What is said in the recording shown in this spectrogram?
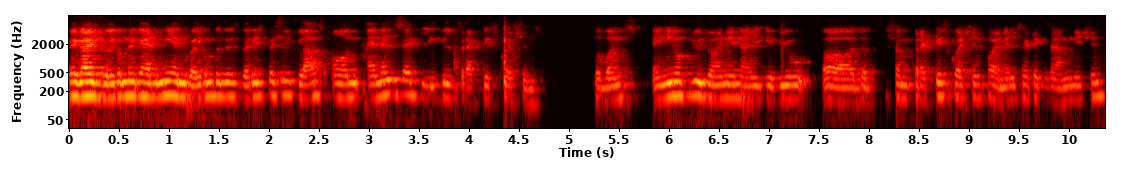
Hey guys, welcome to Academy and welcome to this very special class on NLZ legal practice questions. So once any of you join in, I'll give you uh, the, some practice questions for NLZ examination.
